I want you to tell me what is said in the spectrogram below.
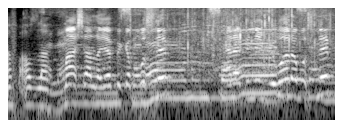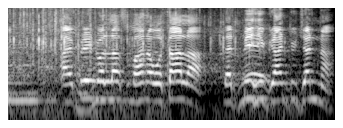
of Allah. MashaAllah, you have become Muslim, and I believe you are a Muslim. I pray to Allah subhanahu wa ta'ala that may He grant you Jannah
